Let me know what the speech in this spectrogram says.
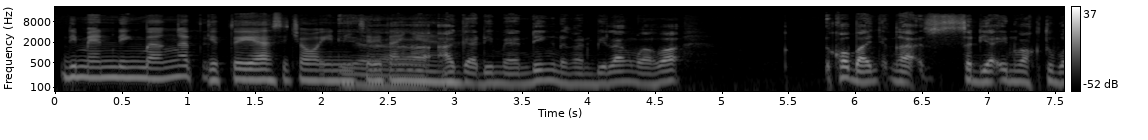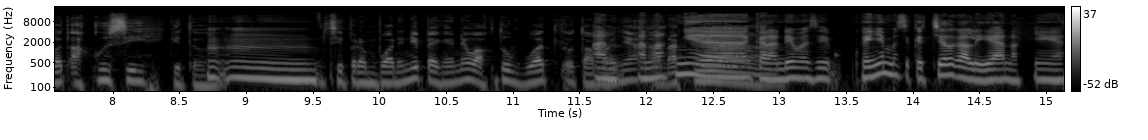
Demanding banget gitu ya si cowok ini Iya, ceritanya. agak demanding dengan bilang bahwa kok banyak nggak sediain waktu buat aku sih gitu. Mm-mm. Si perempuan ini pengennya waktu buat An- utamanya anaknya, karena dia masih kayaknya masih kecil kali ya anaknya ya.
